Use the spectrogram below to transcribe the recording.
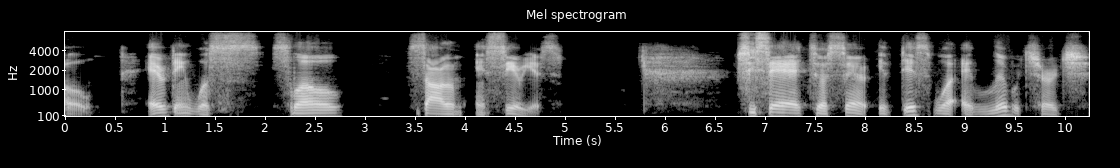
old. Everything was slow, solemn, and serious. She said to herself, if this were a liberal church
